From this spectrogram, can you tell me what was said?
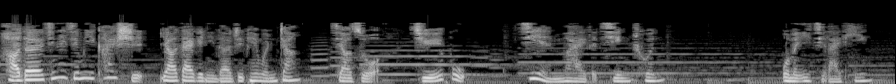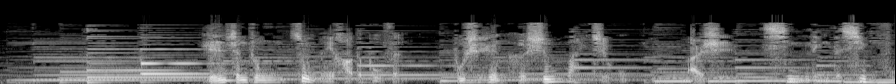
好的，今天节目一开始要带给你的这篇文章叫做《绝不贱卖的青春》，我们一起来听。人生中最美好的部分，不是任何身外之物，而是心灵的幸福。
